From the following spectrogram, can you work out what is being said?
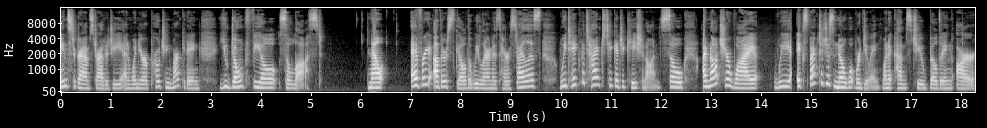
Instagram strategy and when you're approaching marketing, you don't feel so lost. Now, every other skill that we learn as hairstylists, we take the time to take education on. So I'm not sure why we expect to just know what we're doing when it comes to building our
